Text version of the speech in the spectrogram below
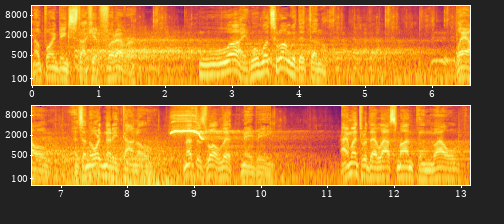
No point being stuck here forever. Why? Well, what's wrong with that tunnel? Well, it's an ordinary tunnel. Not as well lit, maybe. I went through there last month and, well,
